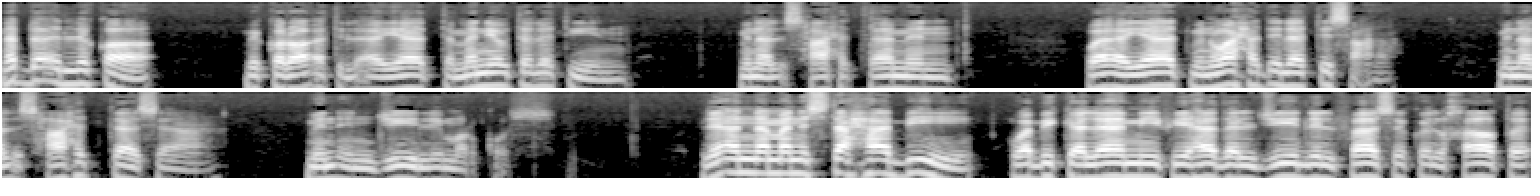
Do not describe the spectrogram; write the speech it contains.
نبدأ اللقاء بقراءة الآيات 38 من الإصحاح الثامن وآيات من واحد إلى تسعة من الإصحاح التاسع من إنجيل مرقس. لأن من استحى بي وبكلامي في هذا الجيل الفاسق الخاطئ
